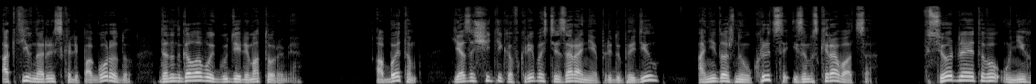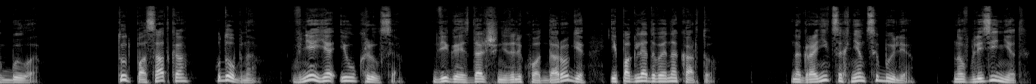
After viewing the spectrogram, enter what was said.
Активно рыскали по городу, да над головой гудели моторами. Об этом я защитников крепости заранее предупредил, они должны укрыться и замаскироваться. Все для этого у них было. Тут посадка, удобно. В ней я и укрылся, двигаясь дальше недалеко от дороги и поглядывая на карту. На границах немцы были, но вблизи нет.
